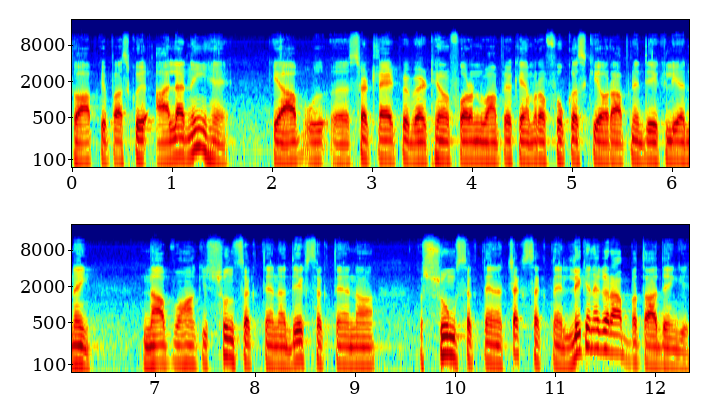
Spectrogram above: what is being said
तो आपके पास कोई आला नहीं है कि आप सेटेलाइट पे बैठे और फ़ौर वहाँ पे कैमरा फोकस किया और आपने देख लिया। नहीं, ना आप वहाँ की सुन सकते हैं, ना देख सकते हैं, ना सूंघ सकते हैं, ना चख सकते हैं। लेकिन अगर आप बता देंगे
